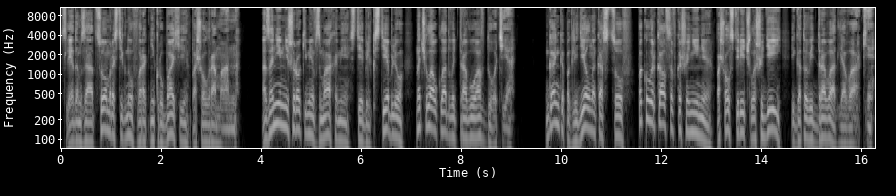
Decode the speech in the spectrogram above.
Следом за отцом, расстегнув воротник рубахи, пошел Роман. А за ним неширокими взмахами, стебель к стеблю, начала укладывать траву Авдотья. Ганька поглядел на косцов, покувыркался в кошенине, пошел стеречь лошадей и готовить дрова для варки.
